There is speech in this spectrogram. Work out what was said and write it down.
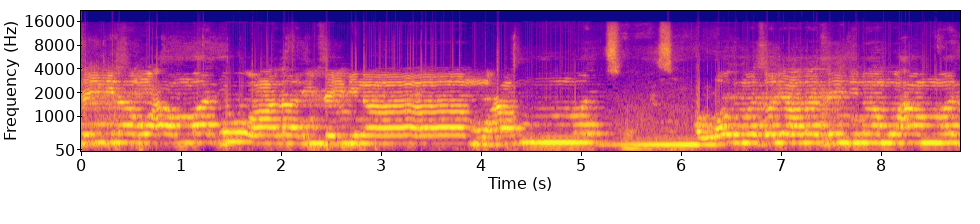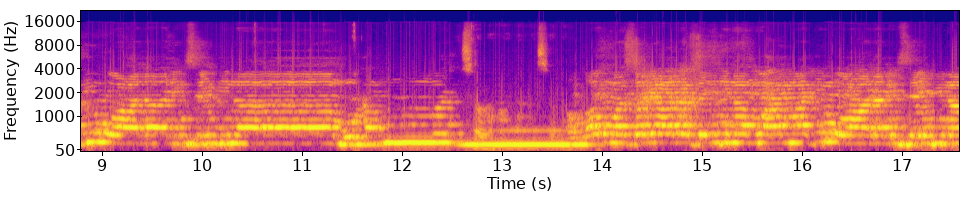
سيدنا محمد وعلى آل سيدنا محمد. اللهم صل على سيدنا محمد وعلى آل سيدنا محمد. اللهم صل على سيدنا محمد وعلى ال سيدنا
